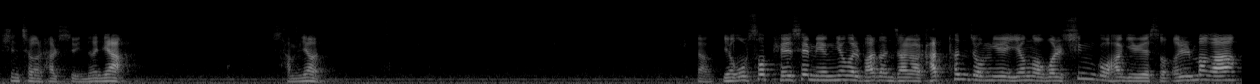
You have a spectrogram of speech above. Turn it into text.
신청을 할 수 있느냐? 3년. 영업소 폐쇄 명령을 받은 자가 같은 종류의 영업을 신고하기 위해서 얼마가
